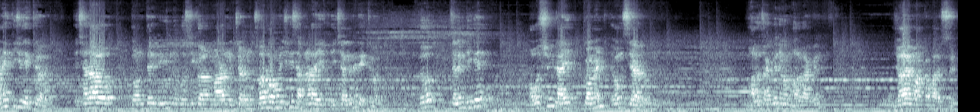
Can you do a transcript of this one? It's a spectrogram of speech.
অনেক কিছু দেখতে পাবেন। এছাড়াও তন্ত্রের বিভিন্ন বশীকরণ, মারণ, উচ্চারণ, সব রকমের জিনিস আপনারা এই চ্যানেলে দেখতে পাবেন। তো চ্যানেলটিকে অবশ্যই লাইক কমেন্ট এবং শেয়ার করুন। ভালো থাকবেন এবং ভালো রাখবেন জয় মা কপালেশ্বরী।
